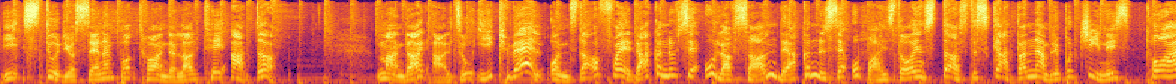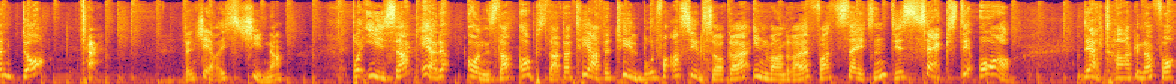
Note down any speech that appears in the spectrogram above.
i studioscenen på Trøndelag Teater. Mandag, altså i kveld, onsdag og fredag, kan du se Olavshallen. Der kan du se operahistoriens største skatter, nemlig på Puccinis Torandot. Den skjer i Kina. På Isak er det onsdag oppstart av teatertilbud for asylsøkere innvandrere fra 16 til 60 år. Deltakerne får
